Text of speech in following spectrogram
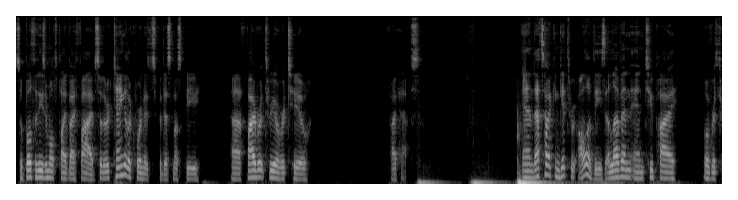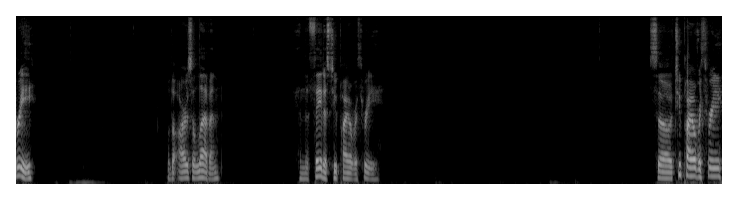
So both of these are multiplied by 5. So the rectangular coordinates for this must be uh, 5 root 3 over 2, 5 halves. And that's how I can get through all of these. 11 and 2 pi over 3 well, the r is 11, and the theta is 2 pi over 3. So 2 pi over 3,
